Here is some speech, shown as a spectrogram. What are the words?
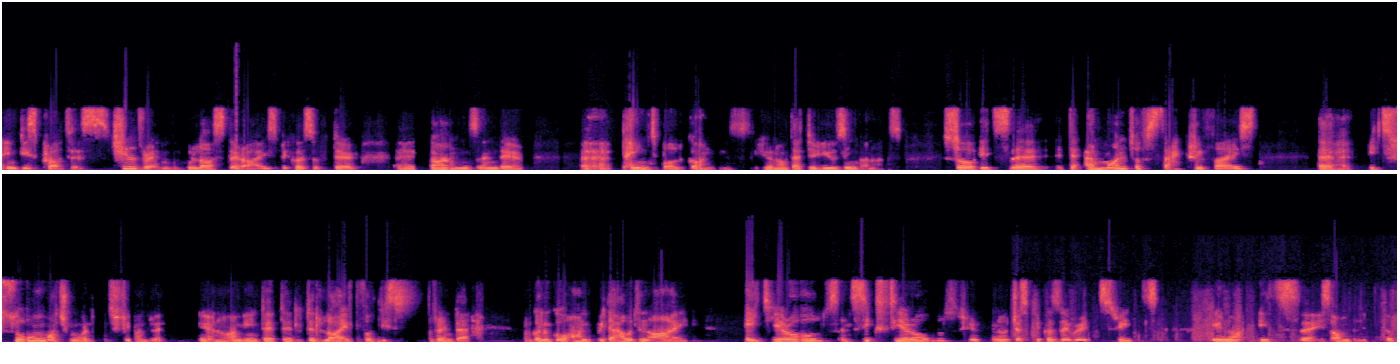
in these protests. Children who lost their eyes because of their uh, guns and their uh, paintball guns, you know, that they're using on us. So it's uh, the amount of sacrifice. Uh, it's so much more than 300. You know, I mean, the, the, the life of these children that are going to go on without an eye, eight-year-olds and six-year-olds, you know, just because they were in the streets. You know, it's, uh, it's unbelievable.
